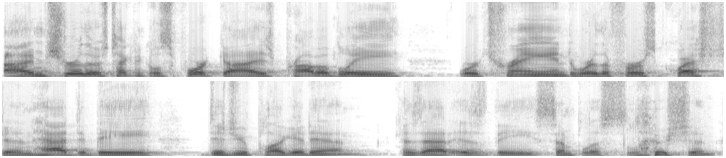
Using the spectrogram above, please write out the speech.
I'm sure those technical support guys probably were trained where the first question had to be Did you plug it in? Because that is the simplest solution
